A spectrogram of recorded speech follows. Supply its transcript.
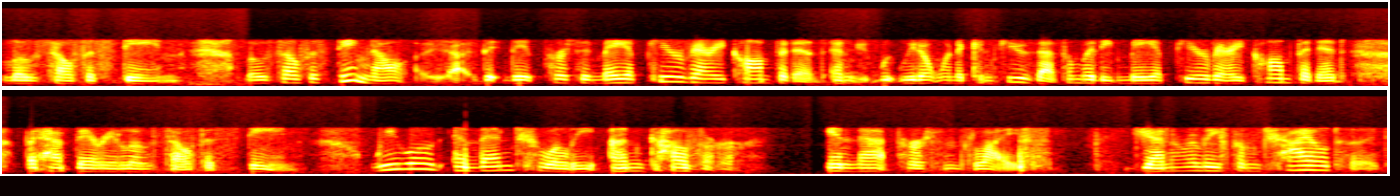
low self-esteem, low self-esteem. Now, uh, the, the person may appear very confident, and we, we don't want to confuse that. Somebody may appear very confident, but have very low self-esteem. we will eventually uncover in that person's life, generally from childhood,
